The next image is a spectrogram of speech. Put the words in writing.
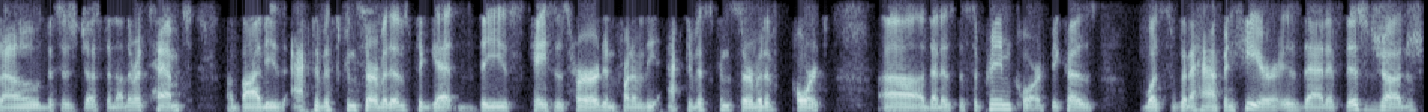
So this is just another attempt by these activist conservatives to get these cases heard in front of the activist conservative court, uh, that is the Supreme Court, because what's going to happen here is that if this judge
